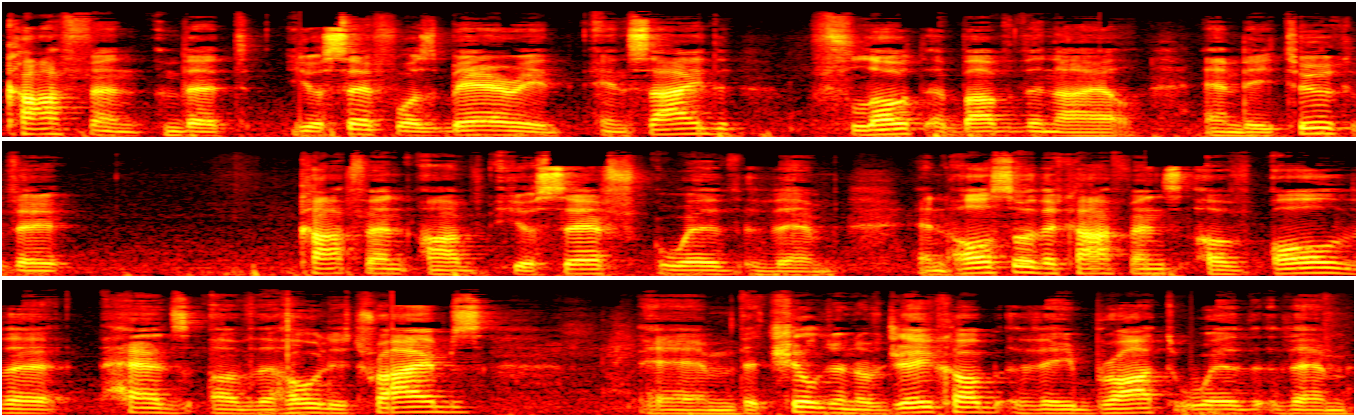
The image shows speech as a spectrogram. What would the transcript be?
coffin that Yosef was buried inside float above the Nile, and they took the coffin of Yosef with them and also the coffins of all the heads of the holy tribes um, the children of Jacob, they brought with them.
